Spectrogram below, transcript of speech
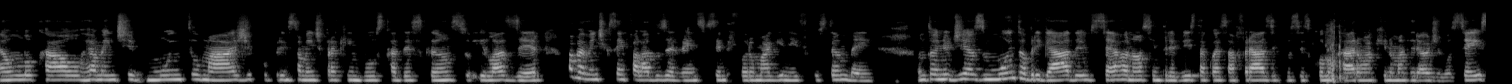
É um local realmente muito mágico, principalmente para quem busca descanso e lazer. Obviamente que sem falar dos eventos que sempre foram magníficos também. Antônio Dias, muito obrigada. Eu encerro a nossa entrevista com essa frase que vocês colocaram aqui no material de vocês,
